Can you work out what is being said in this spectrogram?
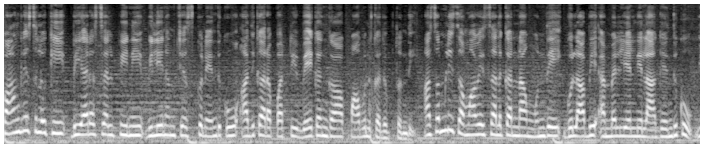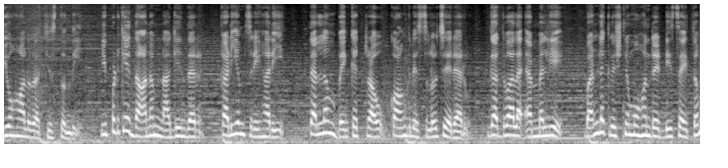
కాంగ్రెస్లోకి బీఆర్ఎస్ ఎల్పీని విలీనం చేసుకునేందుకు అధికార పార్టీ వేగంగా పావులు కదుపుతుంది. అసెంబ్లీ సమావేశాల కన్నా ముందే గులాబీ ఎమ్మెల్యేల్ని లాగేందుకు వ్యూహాలు రచిస్తుంది. ఇప్పటికే దానం నాగేందర్ కడియం శ్రీహరి తెల్లం వెంకట్రావు కాంగ్రెస్లో చేరారు. గద్వాల ఎమ్మెల్యే బండ్ల కృష్ణమోహన్ రెడ్డి సైతం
